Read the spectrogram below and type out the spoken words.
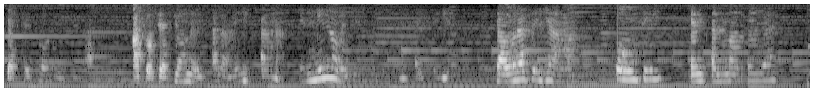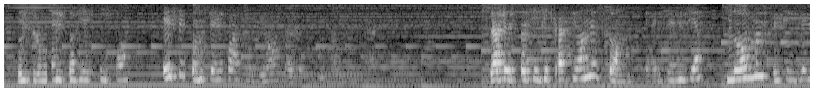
y Accesorios de la Asociación Dental Americana en 1976, que ahora se llama Council Dental Materials, Instrumentos y Equipo, este consejo asumió la responsabilidad las especificaciones son, en esencia, normas que sirven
